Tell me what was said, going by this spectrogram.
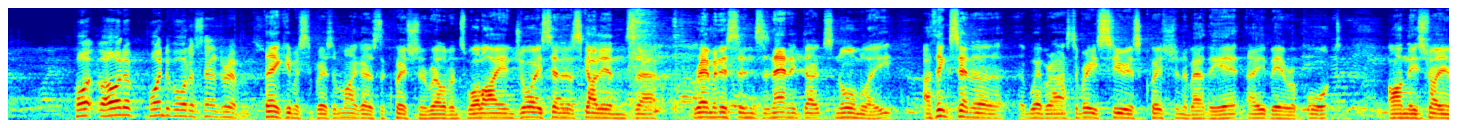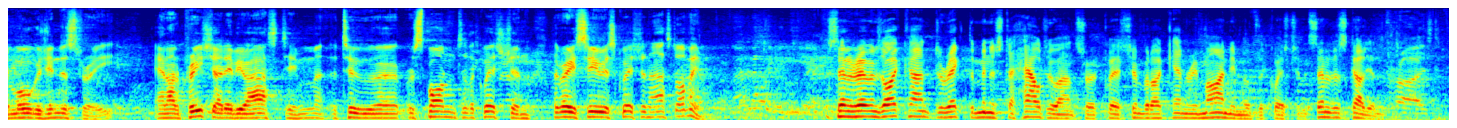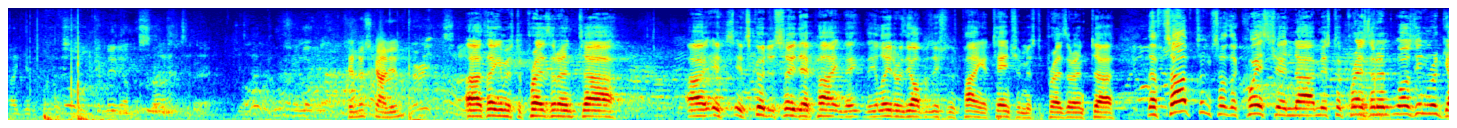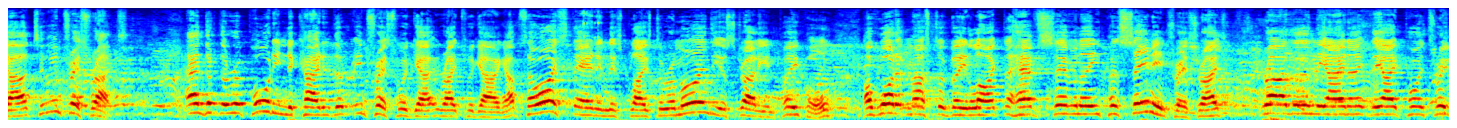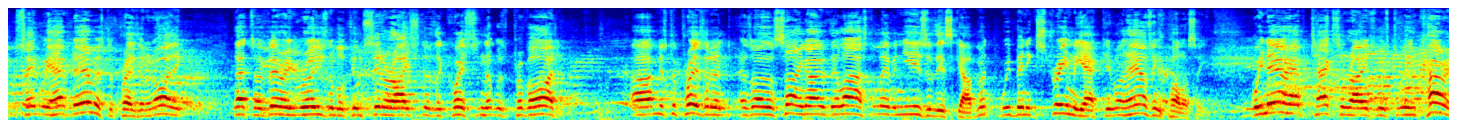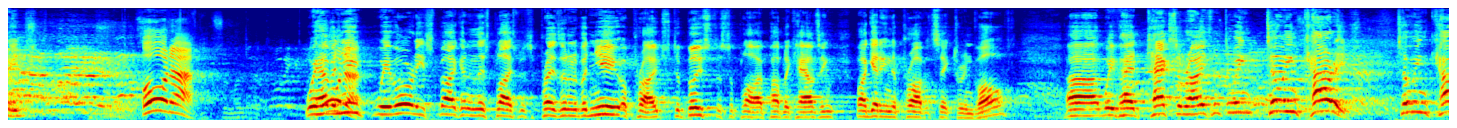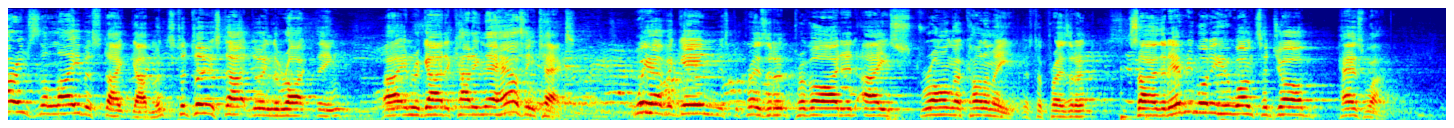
Point, order. Point of order, Senator Evans. Thank you, Mr President. Mine goes to the question of relevance. While I enjoy Senator Scullion's uh, reminiscences and anecdotes normally, I think Senator Webber asked a very serious question about the ABARE report on the Australian mortgage industry and I'd appreciate if you asked him to uh, respond to the question, the very serious question asked of him. Senator Evans, I can't direct the minister how to answer a question, but I can remind him of the question. Senator Scullion. surprised if i get a question on committee on Senator Scullion. Uh, thank you, Mr. President. Uh, uh, it's, it's, good to see they're paying, the, the, Leader of the Opposition is paying attention, Mr. President. Uh, the substance of the question, uh, Mr. President, was in regard to interest rates and the, the report indicated that interest were rates were going up. So I stand in this place to remind the Australian people of what it must have been like to have 17 per cent interest rates rather than the 8.3 per cent we have now, Mr President. I think that's a very reasonable consideration of the question that was provided. Uh, Mr President, as I was saying, over the last 11 years of this government, we've been extremely active on housing policy. We now have tax arrangements to encourage— Order! We have a new, we've already spoken in this place, Mr President, of a new approach to boost the supply of public housing by getting the private sector involved. Uh, we've had tax arrangements to, in, to encourage to encourage the Labor state governments to do, start doing the right thing uh, in regard to cutting their housing tax. We have again, Mr President, provided a strong economy, Mr President, so that everybody who wants a job has one.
